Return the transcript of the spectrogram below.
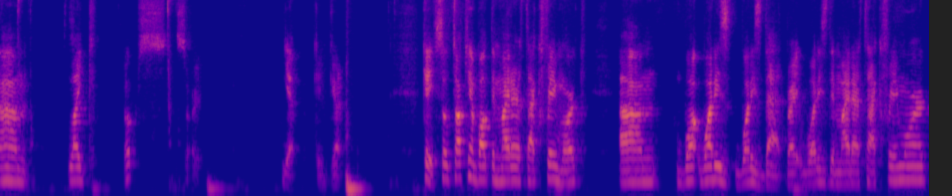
um, like, oops, sorry. Yep, okay, good. Okay, so talking about the MITRE ATT&CK framework, um, what what is what is that, right? What is the MITRE ATT&CK framework?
